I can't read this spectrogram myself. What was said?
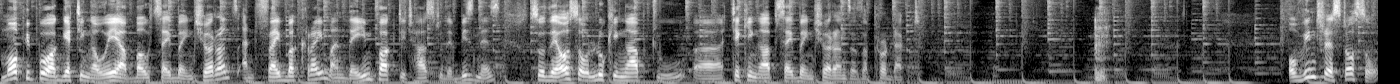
More people are getting aware about cyber insurance and cyber crime and the impact it has to the business. So they're also looking up to uh, taking up cyber insurance as a product. of interest also,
